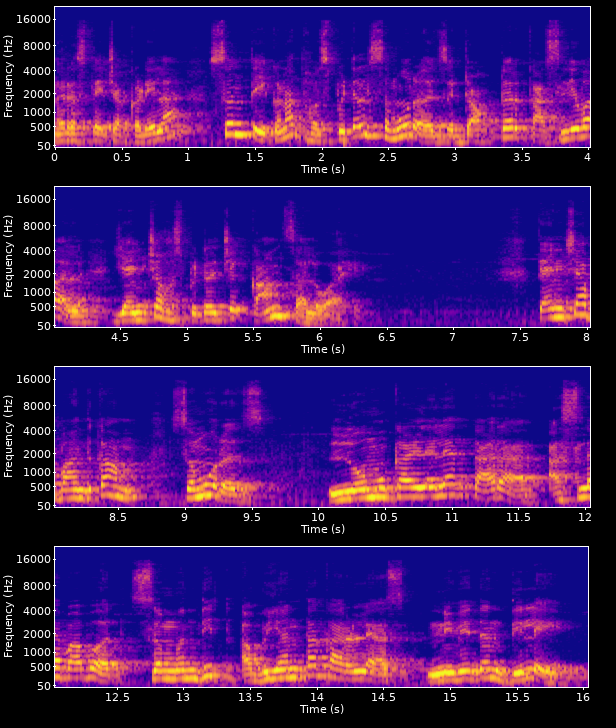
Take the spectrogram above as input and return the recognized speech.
रस्त्याच्या कडेला संत एकनाथ हॉस्पिटल समोरच डॉक्टर कासलेवाल यांच्या हॉस्पिटलचे काम चालू आहे. त्यांच्या बांधकाम समोरच लोंबकाळलेल्या तारा असल्याबाबत संबंधित अभियंता कार्यालयास निवेदन दिले.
